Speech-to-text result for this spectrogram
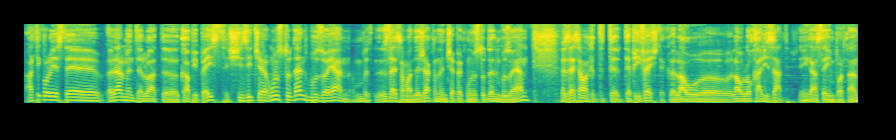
articolul este realmente luat uh, copy-paste și zice un student buzoian, îți dai seama, deja când începe cu un student buzoian, îți dai seama că te, te privește, că l-au, uh, l-au localizat, știi, că asta e important.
